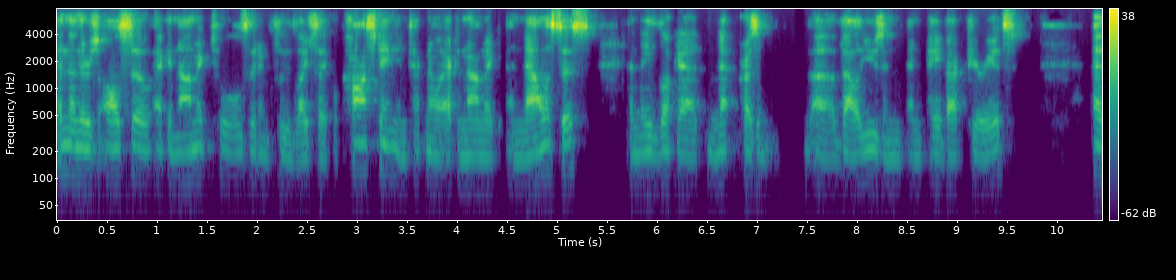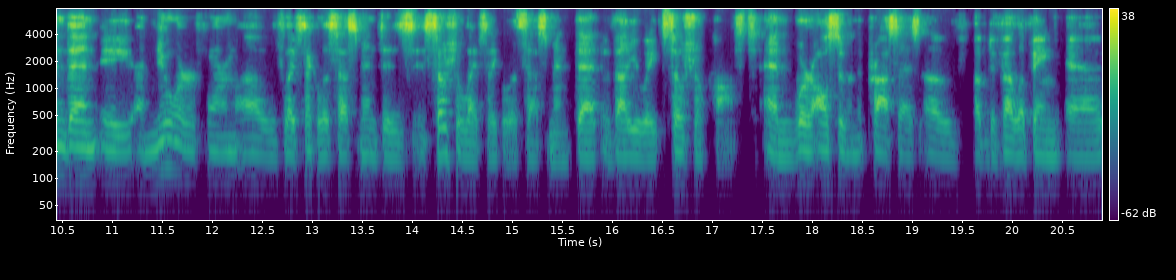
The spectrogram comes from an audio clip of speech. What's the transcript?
And then there's also economic tools that include life cycle costing and techno-economic analysis. And they look at net present uh, values and, and payback periods. And then a, a, newer form of life cycle assessment is, is social life cycle assessment that evaluates social costs. And we're also in the process of, of developing a,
